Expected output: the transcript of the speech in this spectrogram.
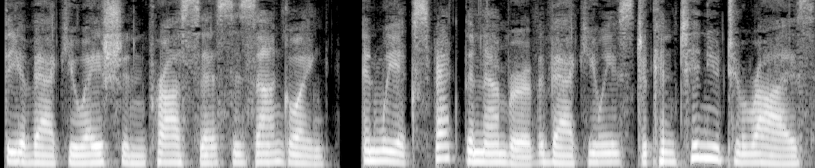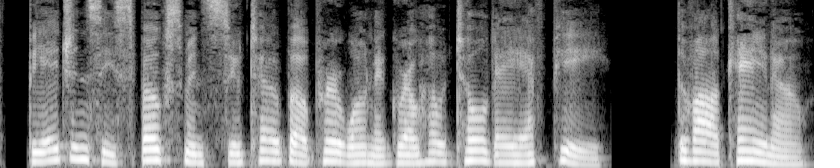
The evacuation process is ongoing, and we expect the number of evacuees to continue to rise, the agency spokesman Sutopo Purwonugroho told AFP. The volcano,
